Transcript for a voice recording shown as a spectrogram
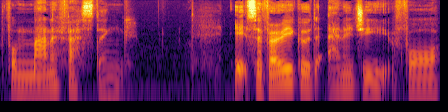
for manifesting. It's a very good energy for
